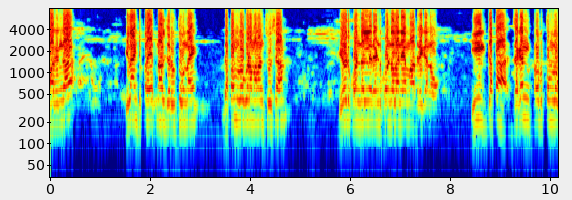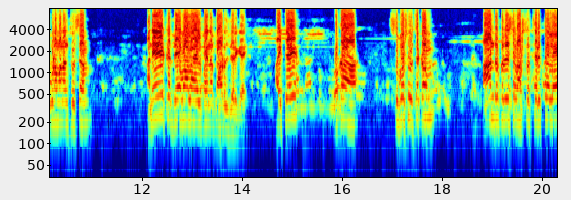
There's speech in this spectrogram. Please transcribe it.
భాగంగా ఇలాంటి ప్రయత్నాలు జరుగుతూ ఉన్నాయి. గతంలో కూడా మనం చూసాం ఏడు కొండల్ని రెండు కొండలు అనే మాదిరిగాను ఈ గత జగన్ ప్రభుత్వంలో కూడా మనం చూసాం అనేక దేవాలయాలపైన దాడులు జరిగాయి. అయితే ఒక శుభ సూచకం ఆంధ్రప్రదేశ్ రాష్ట్ర చరిత్రలో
